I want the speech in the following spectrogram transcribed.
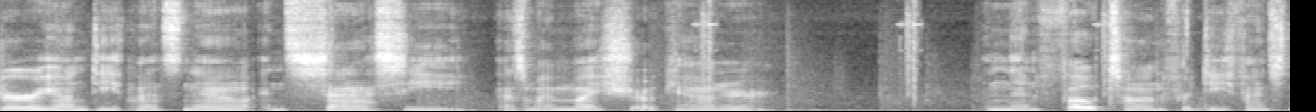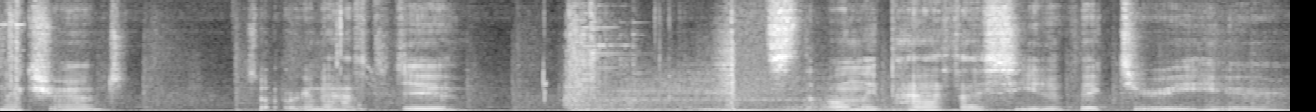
Shuri on defense now and Sassy as my Maestro counter. And then Photon for defense next round. That's what we're gonna have to do. It's the only path I see to victory here.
